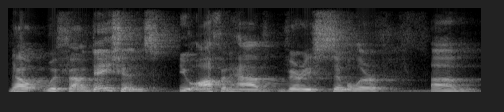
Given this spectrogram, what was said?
Now, with foundations, you often have very similar um,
